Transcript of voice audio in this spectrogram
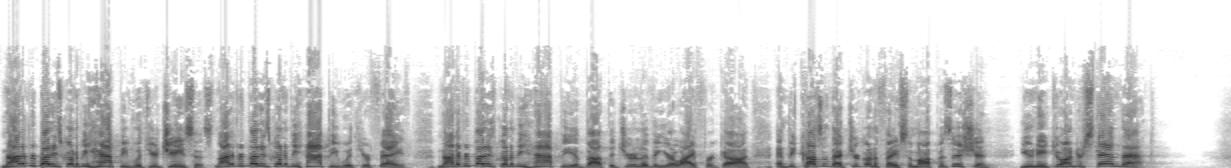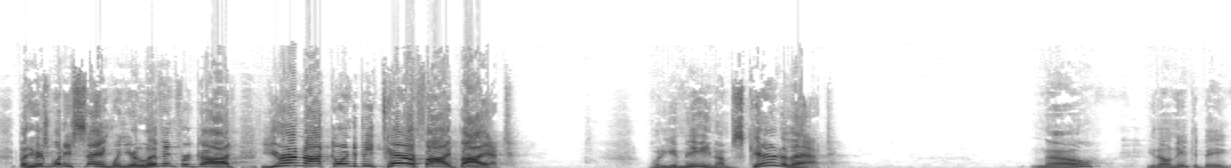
Not everybody's going to be happy with your Jesus. Not everybody's going to be happy with your faith. Not everybody's going to be happy about that you're living your life for God. And because of that, you're going to face some opposition. You need to understand that. But here's what he's saying. When you're living for God, you're not going to be terrified by it. What do you mean? I'm scared of that. No, you don't need to be.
